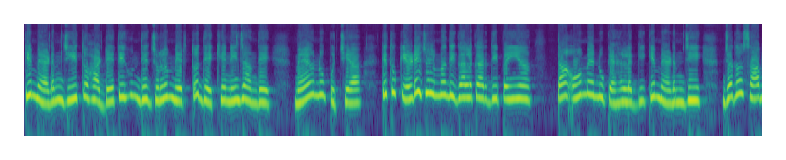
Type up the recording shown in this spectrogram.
ਕਿ ਮੈਡਮ ਜੀ, ਤੁਹਾਡੇ ਤੇ ਹੁੰਦੇ ਜ਼ੁਲਮ ਮੇਰੇ ਤੋਂ ਦੇਖੇ ਨਹੀਂ ਜਾਂਦੇ। ਮੈਂ ਉਹਨੂੰ ਪੁੱਛਿਆ ਕਿ ਤੂੰ ਕਿਹੜੇ ਜ਼ੁਲਮਾਂ ਦੀ ਗੱਲ ਕਰਦੀ ਪਈ ਆ? ਤਾਂ ਉਹ ਮੈਨੂੰ ਕਹਿਣ ਲੱਗੀ ਕਿ ਮੈਡਮ ਜੀ, ਜਦੋਂ ਸਭ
